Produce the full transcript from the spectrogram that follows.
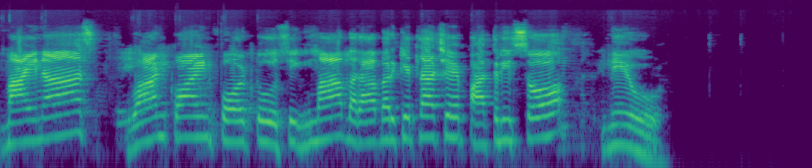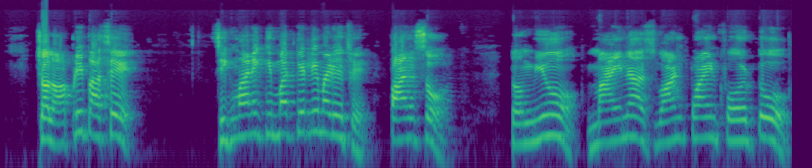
minus one point four two sigma બરાબર કેટલા છે? પાંત્રીસો નેવું. ચલો, આપણી પાસે સિગ્માની કિંમત કેટલી મળી છે? પાંચસો. તો mu minus one point four two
